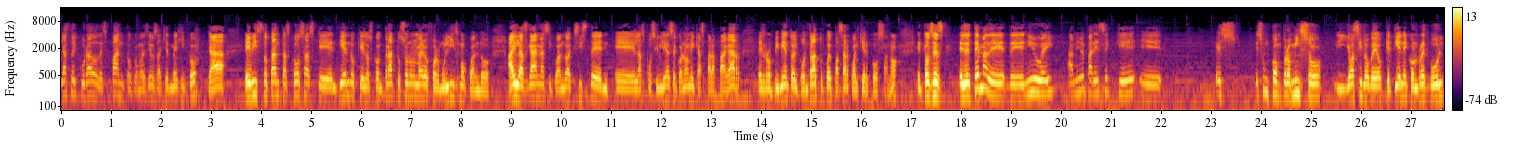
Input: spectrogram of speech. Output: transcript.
ya estoy curado de espanto, como decimos aquí en México. Ya he visto tantas cosas que entiendo que los contratos son un mero formulismo cuando hay las ganas y cuando existen eh, las posibilidades económicas para pagar el rompimiento del contrato, puede pasar cualquier cosa, ¿no? Entonces, en el tema de, de New Way, a mí me parece que eh, es, es un compromiso y yo así lo veo, que tiene con Red Bull,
